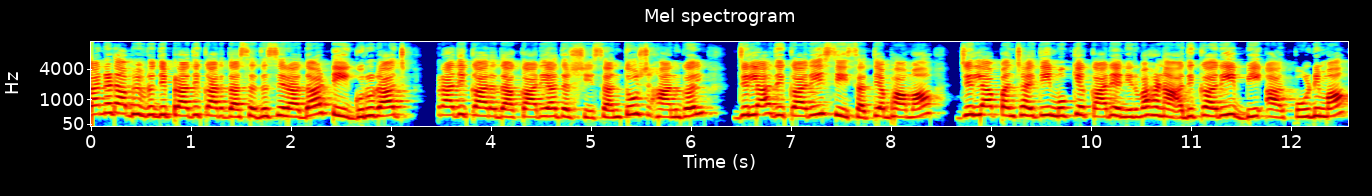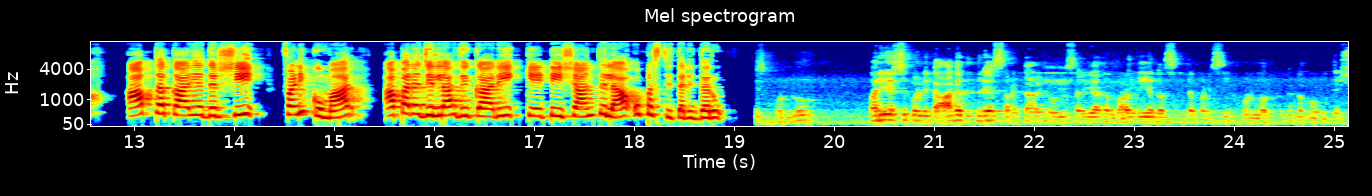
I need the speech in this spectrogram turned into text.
ಕನ್ನಡ ಅಭಿವೃದ್ಧಿ ಪ್ರಾಧಿಕಾರದ ಸದಸ್ಯರಾದ ಟಿ ಗುರುರಾಜ್, ಪ್ರಾಧಿಕಾರದ ಕಾರ್ಯದರ್ಶಿ ಸಂತೋಷ್ ಹಾನ್ಗಲ್, ಜಿಲ್ಲಾಧಿಕಾರಿ ಸಿ ಸತ್ಯಭಾಮ, ಜಿಲ್ಲಾ ಪಂಚಾಯಿತಿ ಮುಖ್ಯ ಕಾರ್ಯನಿರ್ವಹಣಾ ಅಧಿಕಾರಿ ಬಿಆರ್ ಪೂರ್ಣಿಮಾ, ಆಪ್ತ ಕಾರ್ಯದರ್ಶಿ ಫಣಿಕುಮಾರ್, ಅಪರ ಜಿಲ್ಲಾಧಿಕಾರಿ ಕೆಟಿ ಶಾಂತಲಾ ಉಪಸ್ಥಿತರಿದ್ದರು. ಪರಿಹರಿಸಿಕೊಂಡು ಪರಿಹರಿಸಿಕೊಳ್ಳಿಕ್ಕೆ ಆಗದಿದ್ರೆ ಸರ್ಕಾರಕ್ಕೆ ಒಂದು ಸರಿಯಾದ ವರದಿಯನ್ನು ಸಿದ್ಧಪಡಿಸಿ ಕೊಡುವಂಥದ್ದು ನಮ್ಮ ಉದ್ದೇಶ.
